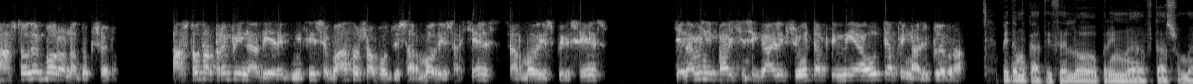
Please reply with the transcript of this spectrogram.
αυτό δεν μπορώ να το ξέρω. Αυτό θα πρέπει να διερευνηθεί σε βάθος από τις αρμόδιες αρχές, τις αρμόδιες υπηρεσίες και να μην υπάρχει συγκάλυψη ούτε από τη μία ούτε από την άλλη πλευρά. Πείτε μου κάτι, θέλω πριν ε, φτάσουμε,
